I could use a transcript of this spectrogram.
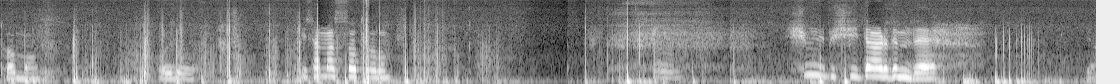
Tamam. Öyle olsun. Biz hemen satalım. Şimdi bir şey derdim de. Ya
